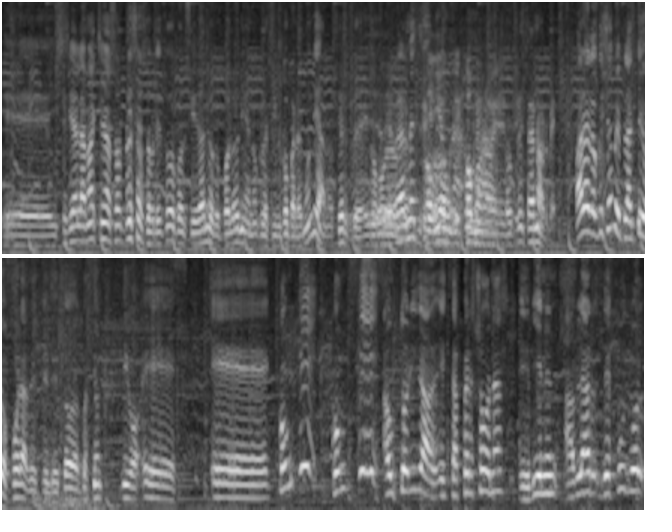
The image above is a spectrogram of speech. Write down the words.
Eh, y sería la máxima sorpresa, sobre todo considerando que Polonia no clasificó para el Mundial, ¿no es cierto? Eh, realmente no, sería una, sorpresa enorme. Ahora, lo que yo me planteo fuera de, de- de toda cuestión, digo, eh, ¿con, qué, ¿con qué autoridad estas personas vienen a hablar de fútbol?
